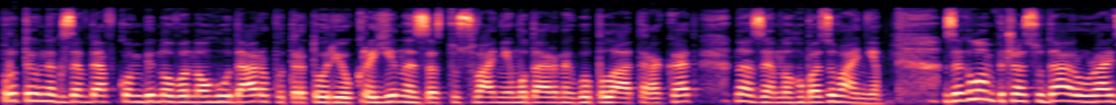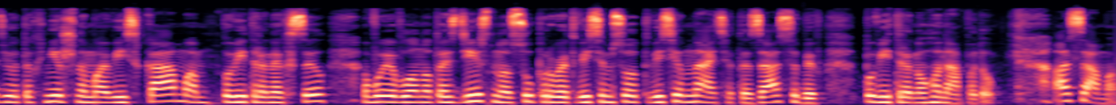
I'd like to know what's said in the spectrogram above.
противник завдав комбінованого удару по території України з застосуванням ударних БПЛА та ракет наземного базування. Загалом під час удару радіотехнічними військами повітряних сил виявлено та здійснено супровід 818 засобів повітряного нападу. А саме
